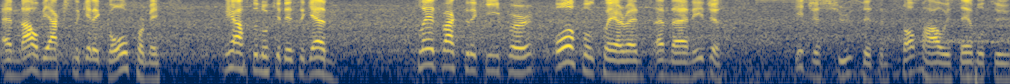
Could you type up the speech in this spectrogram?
And now we actually get a goal from it. We have to look at this again. Play it back to the keeper. Awful clearance. And then he just he just shoots it and somehow is able to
